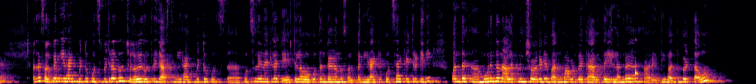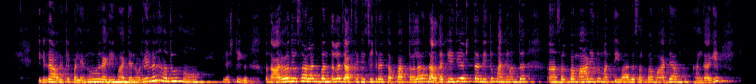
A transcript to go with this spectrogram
ಅಂದರೆ ಸ್ವಲ್ಪ ನೀರು ಹಾಕಿಬಿಟ್ಟು ಕುದಿಸ್ಬಿಟ್ರೆ ಅದು ಚಲೋ ಇರುತ್ತೆ ಜಾಸ್ತಿ ನೀರು ಹಾಕಿಬಿಟ್ಟು ಕುದಿಸ್ ಕುದಿಸಿದ್ರೆ ಏನಾಯ್ತಲ್ಲ ಟೇಸ್ಟ್ ಎಲ್ಲ ಹೋಗುತ್ತೆ ಅಂತ ನಾನು ಸ್ವಲ್ಪ ನೀರು ಹಾಕಿ ಕುದಿಸಿ ಹಾಕಿಟ್ಟಿರ್ತೀನಿ. ಒಂದು ಮೂರಿಂದ ನಾಲ್ಕು ನಿಮಿಷ ಒಳಗಡೆ ಬಂದ್ ಮಾಡಿಬಿಡ್ಬೇಕಾಗುತ್ತೆ ಇಲ್ಲಾಂದ್ರೆ ಆ ರೀತಿ ಹೊತ್ತು ಬಿಡ್ತಾವು ಈಗಿದ್ರೆ ಅವ್ರಿಗೆ ಪಲ್ಯನೂ ರೆಡಿ ಮಾಡಿದೆ ನೋಡ್ರಿ, ಅಂದ್ರೆ ಅದು ಎಷ್ಟೀಗ ಒಂದು ಆರೋ ದಿವಸ ಅಲಗ್ ಬಂತಲ್ಲ, ಜಾಸ್ತಿ ದಿವಸ ಇಟ್ಟರೆ ಕಪ್ ಆಗ್ತಾವಲ್ಲ, ಒಂದು ಅರ್ಧ ಕೆ ಜಿ ಅಷ್ಟು ತಂದಿದ್ದು, ಮೊನ್ನೆ ಒಂದು ಸ್ವಲ್ಪ ಮಾಡಿದ್ದು, ಮತ್ತು ಇವಾಗ ಸ್ವಲ್ಪ ಮಾಡಿದೆ ಹಾಗಾಗಿ.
